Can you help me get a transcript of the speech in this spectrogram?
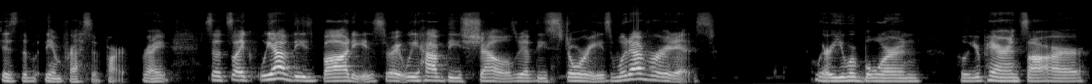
is the, the impressive part, right? So it's like we have these bodies, right? We have these shells, we have these stories, whatever it is, where you were born, who your parents are,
